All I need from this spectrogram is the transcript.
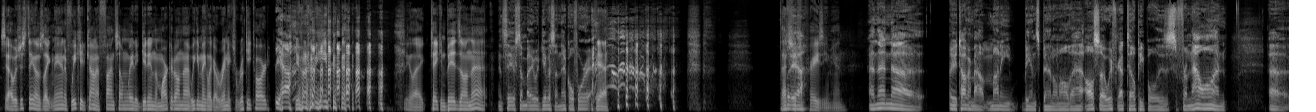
See, I was just thinking, I was like, man, if we could kind of find some way to get in the market on that, we can make like a Renniks rookie card. Yeah, You know what I mean? Be like taking bids on that. and see if somebody would give us a nickel for it. Yeah. That's yeah. crazy, man. And then uh are you talking about money being spent on all that? Also, we forgot to tell people is from now on, uh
